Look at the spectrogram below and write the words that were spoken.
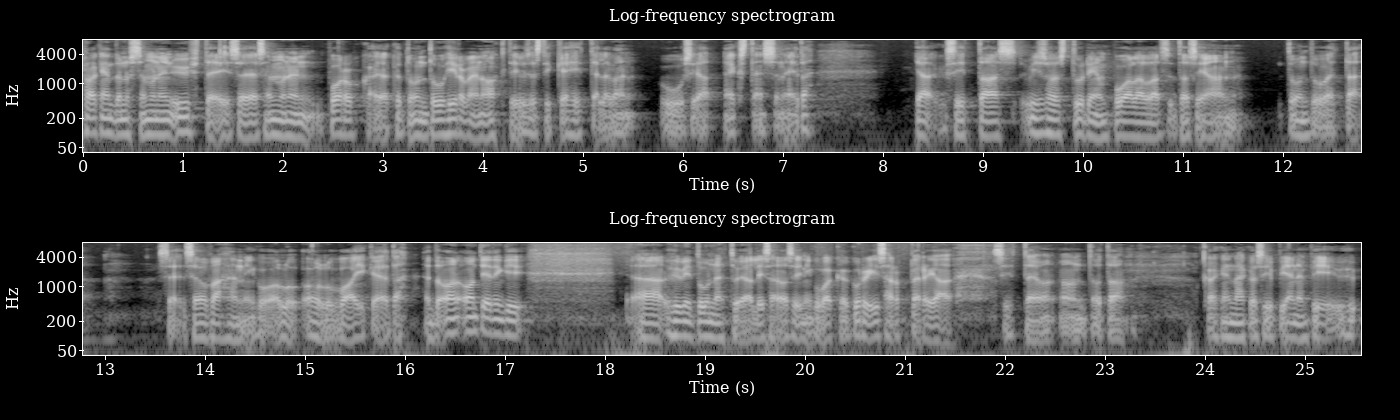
rakentunut semmoinen yhteisö ja semmoinen porukka, joka tuntuu hirveän aktiivisesti kehittelevän uusia extensioneita. Ja sitten taas Visual Studion puolella se tosiaan tuntuu, että se, se on vähän niin kuin ollut, ollut vaikeaa. on, on tietenkin hyvin tunnettuja lisäosia, niin kuin vaikka joku Reserper ja sitten on, on tota, kaiken näköisiä pienempiä, hy,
